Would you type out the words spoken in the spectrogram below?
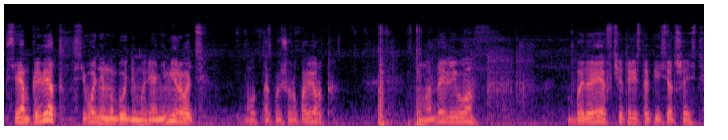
Всем привет! Сегодня мы будем реанимировать вот такой шуруповерт. Модель его BDF 456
